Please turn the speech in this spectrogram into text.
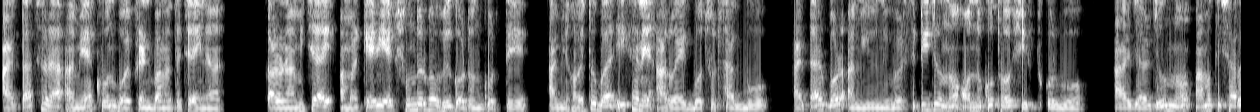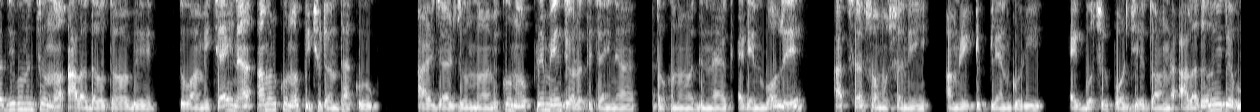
আর তাছাড়া আমি এখন বয়ফ্রেন্ড বানাতে চাই না। কারণ আমি চাই আমার ক্যারিয়ার সুন্দরভাবে গঠন করতে। আমি হয়তোবা এখানে আরও এক বছর থাকব। আর তারপর আমি ইউনিভার্সিটির জন্য অন্য কোথাও শিফট করব। আর যার জন্য আমাকে সারা জীবনের জন্য আলাদা হতে হবে। তো আমি চাই না আমার কোনো পিছুটান থাকুক। আর যার জন্য আমি কোনো প্রেমে জড়াতে চাই না। তখন আমাদের নায়ক অ্যাডেন বলে আচ্ছা সমস্যা নেই, আমরা একটি প্ল্যান করি। এক বছর পর যেহেতু আমরা আলাদা হয়ে যাব,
